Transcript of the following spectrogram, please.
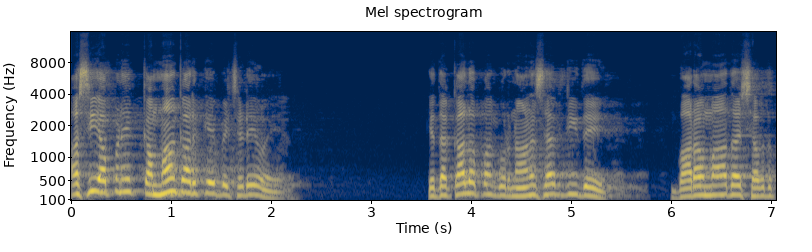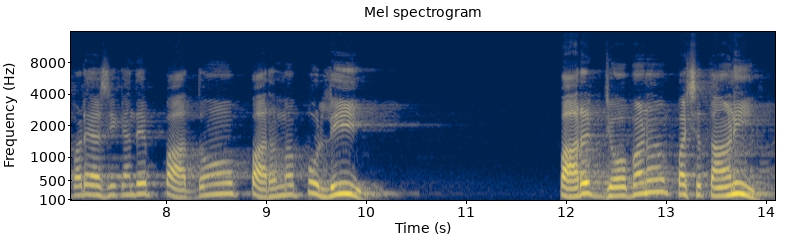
ਅਸੀਂ ਆਪਣੇ ਕੰਮਾਂ ਕਰਕੇ ਵਿਛੜੇ ਹੋਏ ਆ ਕਿਦਾਂ ਕੱਲ ਆਪਾਂ ਗੁਰੂ ਨਾਨਕ ਸਾਹਿਬ ਜੀ ਦੇ 12 ਮਾਹ ਦਾ ਸ਼ਬਦ ਪੜਿਆ ਸੀ, ਕਹਿੰਦੇ, ਭਾਦੋਂ ਭਰਮ ਭੁੱਲੀ, ਭਰ ਜੋਬਨ ਪਛਤਾਣੀ।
